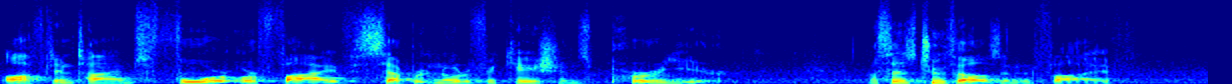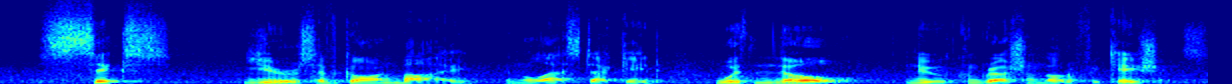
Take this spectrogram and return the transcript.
oftentimes four or five separate notifications per year. Now, since 2005, six years have gone by in the last decade with no new congressional notifications.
